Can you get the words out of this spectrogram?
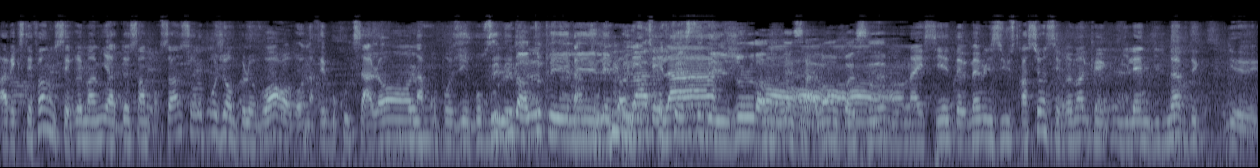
avec Stéphane, on s'est vraiment mis à 200% sur le projet. On peut le voir. On a fait beaucoup de salons, on a proposé beaucoup de vu dans jeux. toutes les- Dans les- tous les on places tester des jeux dans tous les salons on- possibles. On a essayé de même les illustrations. C'est vraiment que Mylène Villeneuve de- de-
